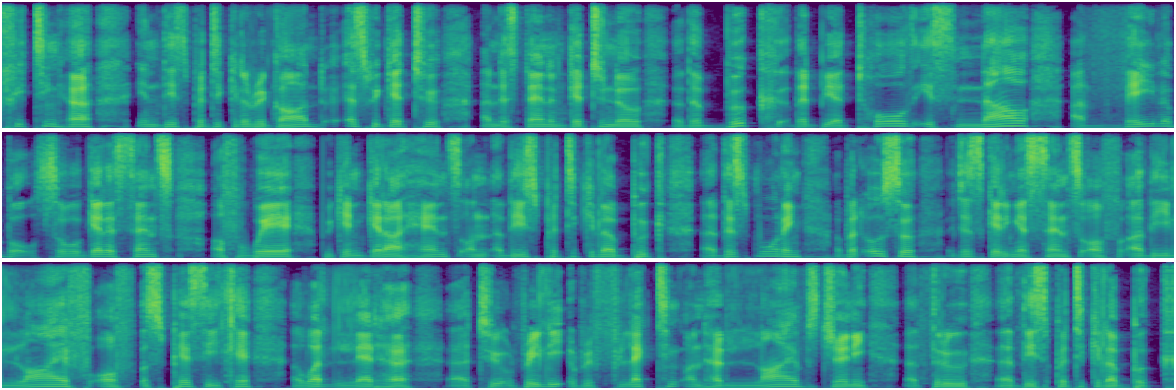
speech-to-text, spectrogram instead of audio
treating her in this particular regard as we get to understand and get to know the book that we are told is now available. So we'll get a sense of where we can get our hands on uh, this particular book uh, this morning, but also just getting a sense of uh, the life of Siphesihle, uh, what led her uh, to really reflecting on her life's journey through this particular book.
